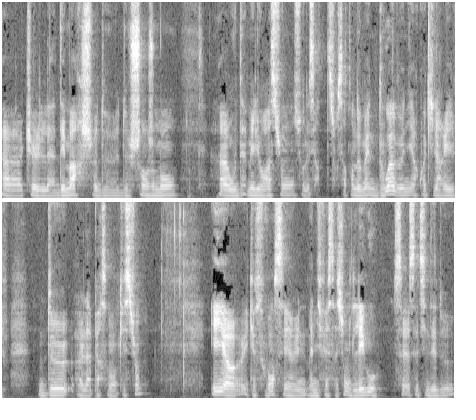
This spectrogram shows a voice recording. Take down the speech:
que la démarche de, de changement ou d'amélioration sur, sur certains domaines doit venir, quoi qu'il arrive, de la personne en question. Euh, et, que souvent c'est une manifestation de l'ego. Cette idée de,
